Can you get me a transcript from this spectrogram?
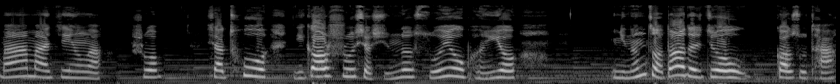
妈妈进了，说。小兔，你告诉小熊的所有朋友，你能找到的就告诉他，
